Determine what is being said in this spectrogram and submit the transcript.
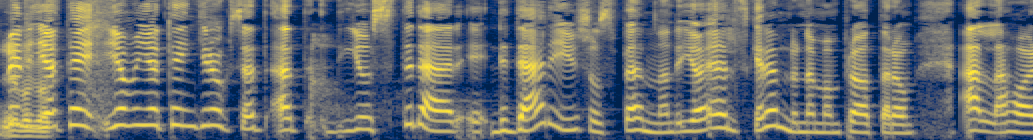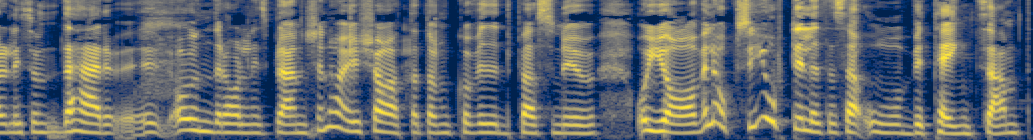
Men jag, ja, men jag tänker också att, att just det där, det där är ju så spännande. Jag älskar ändå när man pratar om, alla har liksom det här, eh, underhållningsbranschen har ju tjatat om covidpass nu och jag har väl också gjort det lite så här obetänksamt.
